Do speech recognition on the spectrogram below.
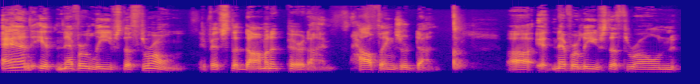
and it never leaves the throne if it's the dominant paradigm, how things are done. Uh, it never leaves the throne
